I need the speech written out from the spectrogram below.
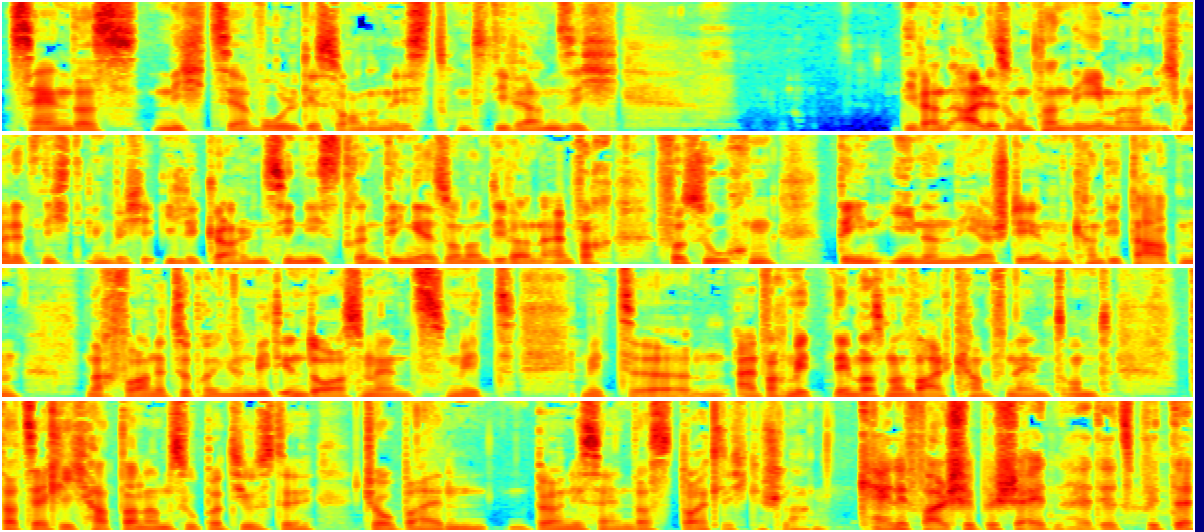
Sanders nicht sehr wohlgesonnen ist und die werden sich die werden alles unternehmen. Ich meine jetzt nicht irgendwelche illegalen, sinistren Dinge, sondern die werden einfach versuchen, den ihnen näherstehenden Kandidaten nach vorne zu bringen mit Endorsements, mit, mit äh, einfach mit dem, was man Wahlkampf nennt. Und tatsächlich hat dann am Super Tuesday Joe Biden Bernie Sanders deutlich geschlagen. Keine falsche Bescheidenheit jetzt bitte.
